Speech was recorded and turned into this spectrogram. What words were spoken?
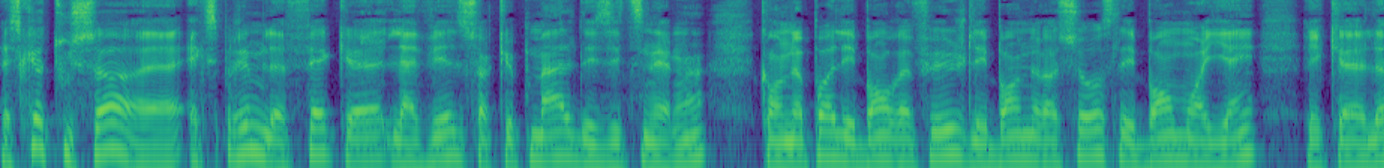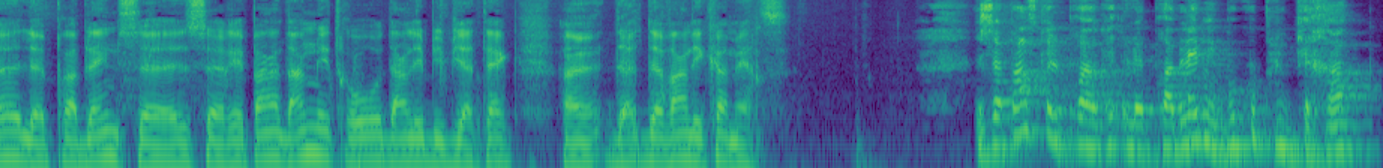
est-ce que tout ça euh, exprime le fait que la ville s'occupe mal des itinérants, qu'on n'a pas les bons refuges, les bonnes ressources, les bons moyens, et que là le problème se, se répand dans le métro, dans les bibliothèques, devant les commerces? Je pense que le, le problème est beaucoup plus grand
